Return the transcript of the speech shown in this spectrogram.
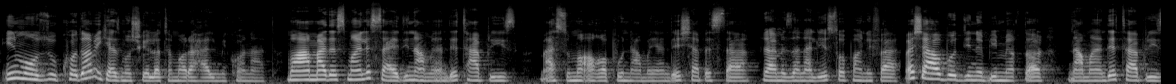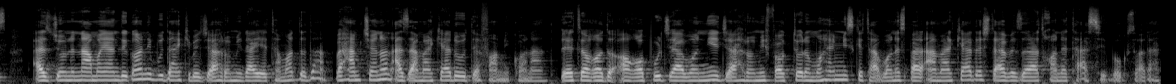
این موضوع کدام یکی از مشکلات ما را حل می کند محمد اسماعیل سعیدی نماینده تبریز معصومه آقاپور نماینده شبستر رمضان علی صبحانیفر و شهاب الدین بی مقدار نماینده تبریز از جمله نمایندگانی بودند که به جهرومی رأی اعتماد دادند و همچنان از عملکرد او دفاع می کنند به اعتقاد آقاپور جوانی جهرومی فاکتور مهمی است که توانست بر عملکردش در وزارتخانه تاثیر بگذارد.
